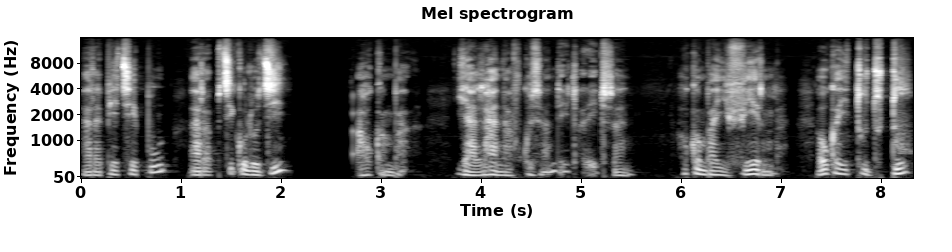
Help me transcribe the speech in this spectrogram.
ara-pihetseham-po, ara-psikôlôjia. Aoka mba hialana avokoa izany rehetra rehetra izany. Aoka mba hiverina, aoka hitodi-doha,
